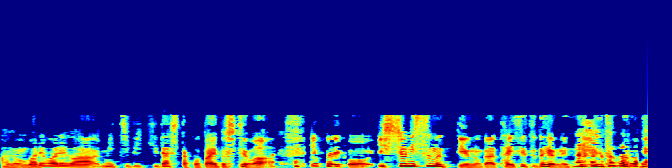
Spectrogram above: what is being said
あの、我々が導き出した答えとしては、やっぱりこう、一緒に住むっていうのが大切だよねっていう ところで。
